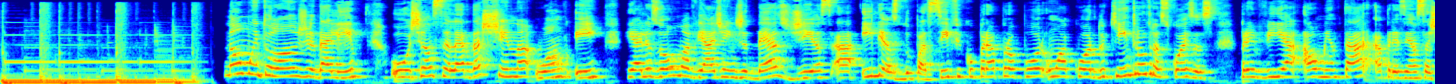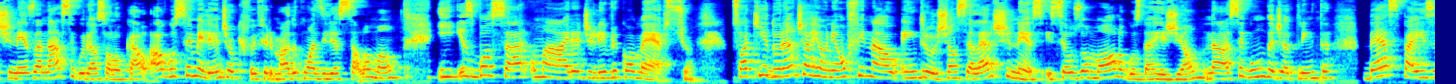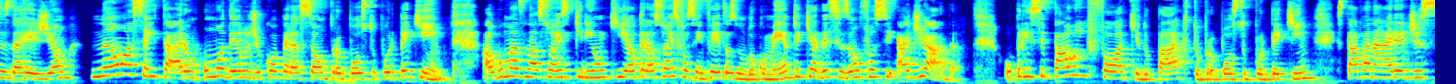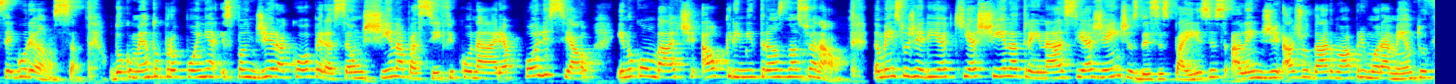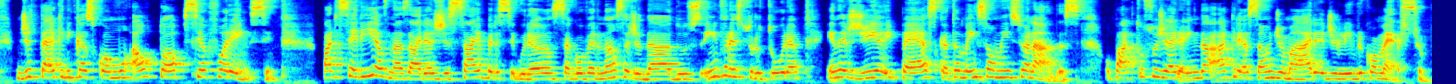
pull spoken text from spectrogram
Não muito longe dali, o chanceler da China, Wang Yi, realizou uma viagem de 10 dias a Ilhas do Pacífico para propor um acordo que, entre outras coisas, previa aumentar a presença chinesa na segurança local, algo semelhante ao que foi firmado com as Ilhas Salomão, e esboçar uma área de livre comércio. Só que durante a reunião final entre o chanceler chinês e seus homólogos da região, na segunda, dia 30, 10 países da região não aceitaram o modelo de cooperação proposto proposto por Pequim. Algumas nações queriam que alterações fossem feitas no documento e que a decisão fosse adiada. O principal enfoque do pacto proposto por Pequim estava na área de segurança. O documento propunha expandir a cooperação China-Pacífico na área policial e no combate ao crime transnacional. Também sugeria que a China treinasse agentes desses países, além de ajudar no aprimoramento de técnicas como autópsia forense. Parcerias nas áreas de cibersegurança, governança de dados, infraestrutura, energia e pesca também são mencionadas. O pacto sugere ainda a criação de uma área de livre comércio.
